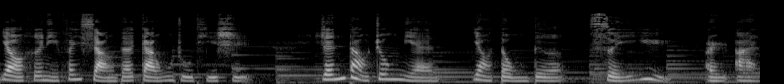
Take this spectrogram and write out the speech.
要和你分享的感悟主题是：人到中年要懂得随遇而安。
